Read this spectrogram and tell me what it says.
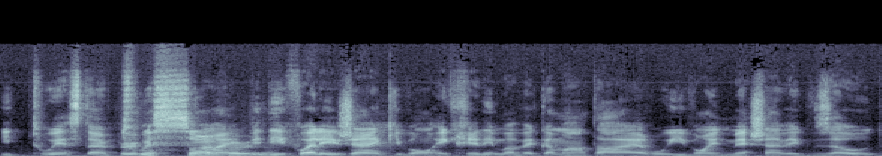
Ils twistent un peu. twistent ça un peu. Puis là. des fois, les gens qui vont écrire des mauvais commentaires ou ils vont être méchants avec vous autres,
